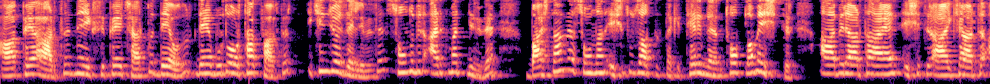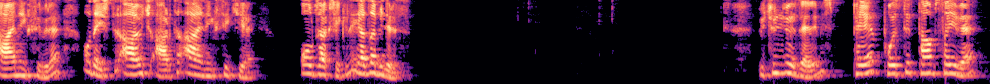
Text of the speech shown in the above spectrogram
AP artı N eksi P çarpı D olur. D burada ortak farktır. İkinci özelliğimiz de sonlu bir aritmatik dizide baştan ve sondan eşit uzaklıktaki terimlerin toplamı eşittir. A1 artı AN eşittir A2 artı AN eksi 1'e. O da eşittir A3 artı AN eksi 2'ye. Olacak şekilde yazabiliriz. Üçüncü özelliğimiz P pozitif tam sayı ve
